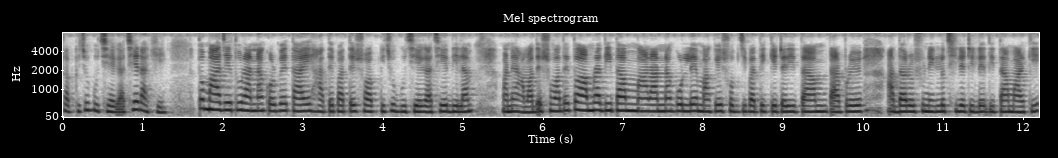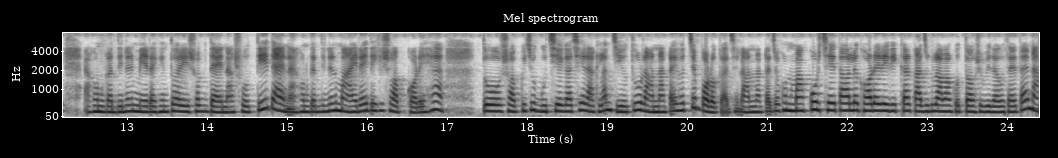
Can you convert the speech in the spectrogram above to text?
সব কিছু গুছিয়ে গাছিয়ে রাখি। তো মা যেহেতু রান্না করবে, তাই হাতে পাতে সব কিছু গুছিয়ে গাছিয়ে দিলাম। মানে আমাদের সময়তে তো আমরা দিতাম, মা রান্না করলে মাকে সবজিপাতি কেটে দিতাম, তারপরে আদা, রসুন এগুলো ছিলে টিলে দিতাম আর কি। এখনকার দিনের মেয়েরা কিন্তু আর এসব দেয় না, সত্যিই দেয় না। এখনকার দিনের মায়েরাই দেখি সব করে হ্যাঁ? তো সব কিছু গুছিয়ে গাছিয়ে রাখলাম, যেহেতু রান্নাটাই হচ্ছে বড় কাজ। রান্নাটা যখন মা করছে, তাহলে ঘরের এদিককার কাজগুলো আমার করতে অসুবিধা কোথায়, তাই না?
